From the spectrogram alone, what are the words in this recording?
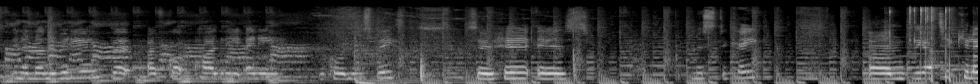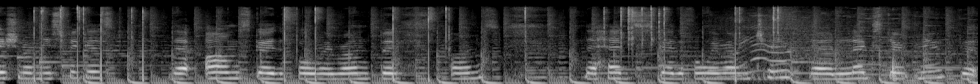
in another video, but I've got hardly any recording space. So here is Mr. Cake, and the articulation on these figures their arms go the full way around, both arms. their heads go the full way around too. their legs don't move, but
